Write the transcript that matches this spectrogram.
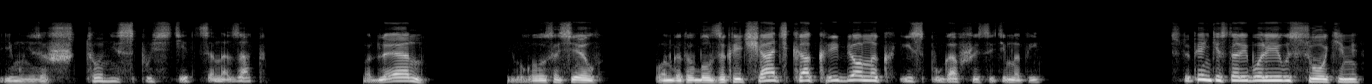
Ему ни за что не спуститься назад. «Мадлен!» Его голос осел. Он готов был закричать, как ребенок, испугавшийся темноты. Ступеньки стали более высокими,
